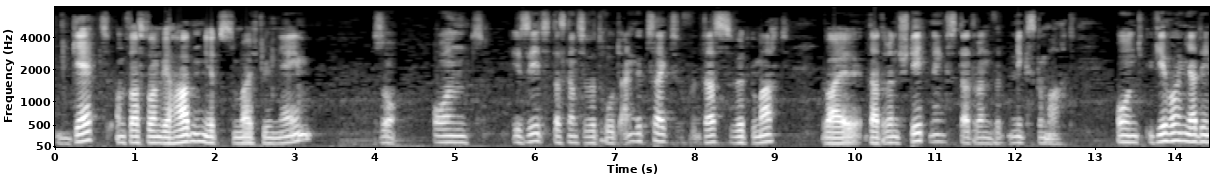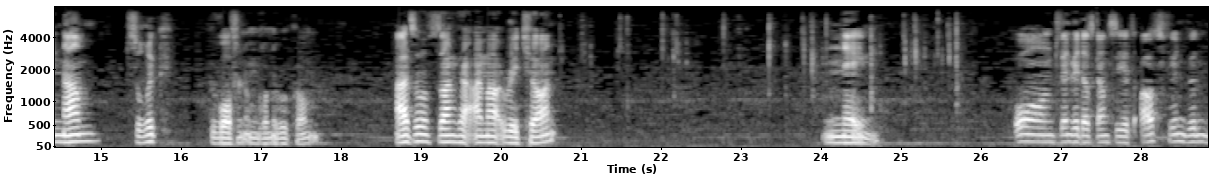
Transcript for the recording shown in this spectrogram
Get und was wollen wir haben? Jetzt zum Beispiel name. So. Und ihr seht das ganze wird rot angezeigt. Das wird gemacht weil da drin steht nichts da drin wird nichts gemacht. Und wir wollen ja den Namen zurückgeworfen im Grunde bekommen. Also sagen wir einmal return. Name und wenn wir das Ganze jetzt ausführen würden,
